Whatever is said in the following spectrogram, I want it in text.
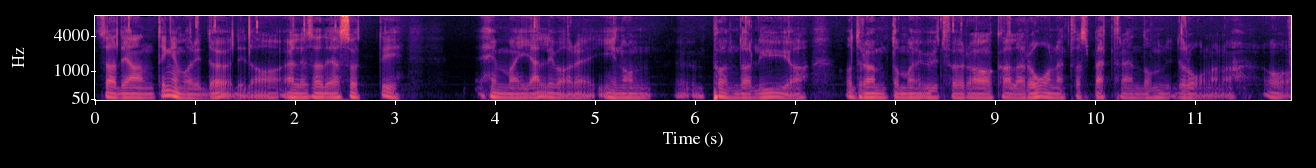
så hade jag antingen varit död idag eller så hade jag suttit hemma i Gällivare i någon eh, pundarlya och drömt om att utföra Akalla-rånet fast bättre än de rånarna. Och, och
